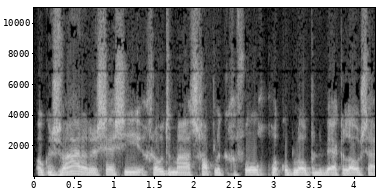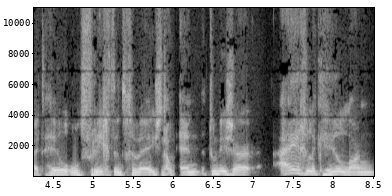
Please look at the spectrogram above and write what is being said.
ook een zware recessie, grote maatschappelijke gevolgen, oplopende werkeloosheid, heel ontwrichtend geweest. Nou. En toen is er eigenlijk heel lang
